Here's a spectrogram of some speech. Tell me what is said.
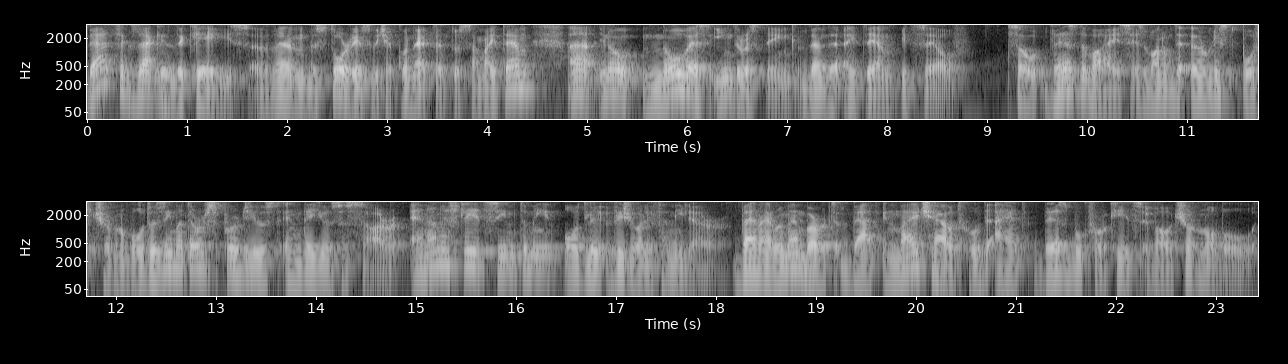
that's exactly the case when the stories which are connected to some item are, you know, no less interesting than the item itself. So this device is one of the earliest post-Chernobyl dosimeters produced in the USSR and honestly it seemed to me oddly visually familiar. Then I remembered that in my childhood I had this book for kids about Chernobyl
